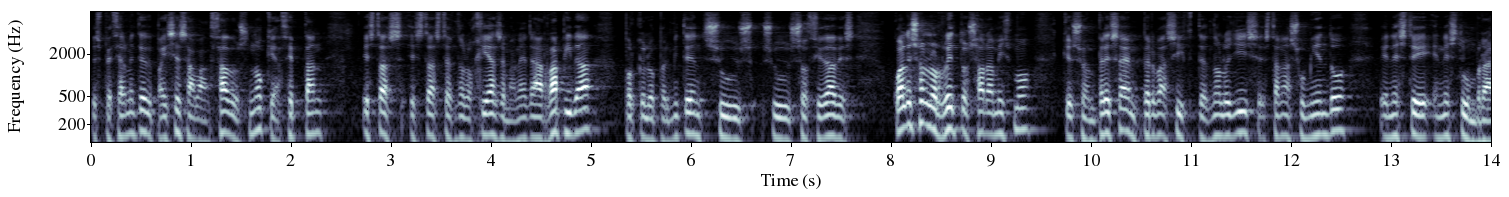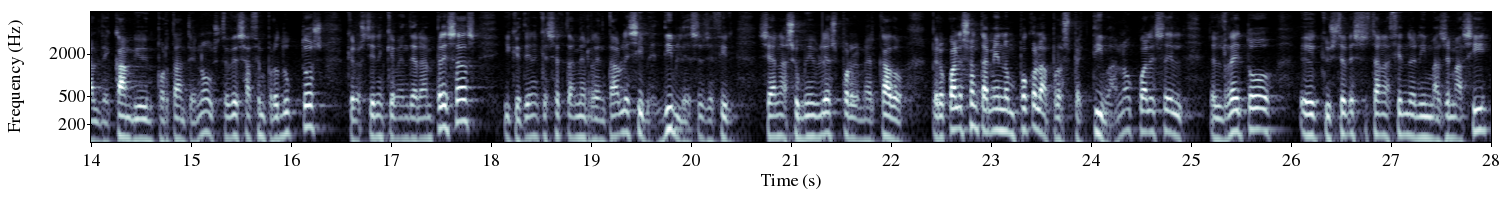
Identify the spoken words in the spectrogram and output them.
especialmente de países avanzados, ¿no? que aceptan estas, estas tecnologías de manera rápida porque lo permiten sus, sus sociedades. ¿Cuáles son los retos ahora mismo que su empresa Pervasive Technologies están asumiendo en este, en este umbral de cambio importante? ¿no? Ustedes hacen productos que los tienen que vender a empresas y que tienen que ser también rentables y vendibles, es decir, sean asumibles por el mercado. Pero ¿cuáles son también un poco la perspectiva? ¿no? ¿Cuál es el, el reto eh, que ustedes están haciendo en I+D+I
